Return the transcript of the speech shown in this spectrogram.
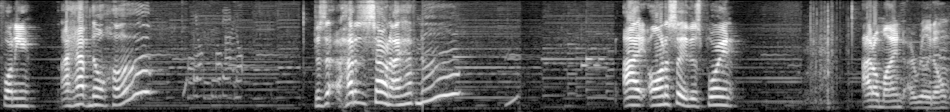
Funny, I have no huh? Does it, how does it sound? I have no? I, honestly, at this point, I don't mind. I really don't.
